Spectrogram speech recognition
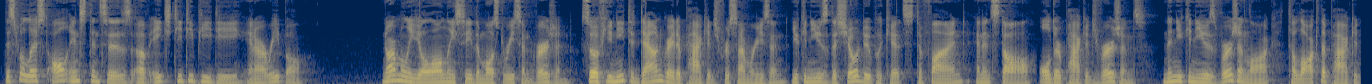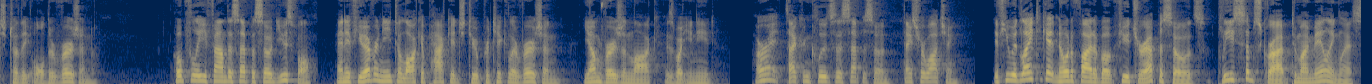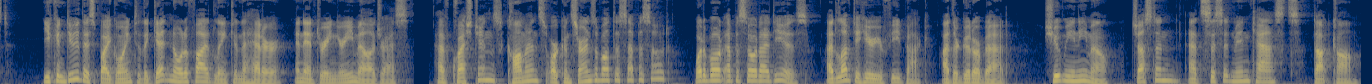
This will list all instances of httpd in our repo. Normally, you'll only see the most recent version, so if you need to downgrade a package for some reason, you can use the show duplicates to find and install older package versions. And then you can use version lock to lock the package to the older version. Hopefully, you found this episode useful. And if you ever need to lock a package to a particular version, Yum Version Lock is what you need. Alright, that concludes this episode. Thanks for watching. If you would like to get notified about future episodes, please subscribe to my mailing list. You can do this by going to the Get Notified link in the header and entering your email address. Have questions, comments, or concerns about this episode? What about episode ideas? I'd love to hear your feedback, either good or bad. Shoot me an email, justin at sysadmincasts.com.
